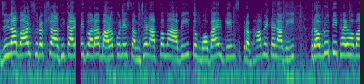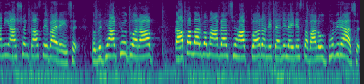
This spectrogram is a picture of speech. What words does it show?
જિલ્લા બાળ સુરક્ષા અધિકારી દ્વારા બાળકોને સમજણ આપવામાં આવી તો મોબાઈલ ગેમ્સ પ્રભાવ હેઠળ આવી પ્રવૃત્તિ થઈ હોવાની આશંકા સેવાઈ રહી છે. તો વિદ્યાર્થીઓ દ્વારા કાપા મારવામાં આવ્યા છે હાથ પર અને તેને લઈને સવાલો ઉદ્ભવી રહ્યા છે.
